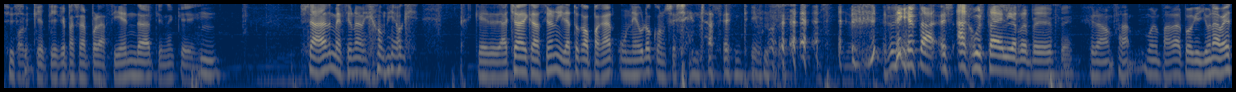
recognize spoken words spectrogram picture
Sí, sí. Porque tiene que pasar por Hacienda, tiene que... Mm. O sea, me decía un amigo mío que, que ha hecho la declaración y le ha tocado pagar un euro con 60 céntimos. Eso sí que está, es ajustar el IRPF. Pero, pa- bueno, pagar, porque yo una vez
